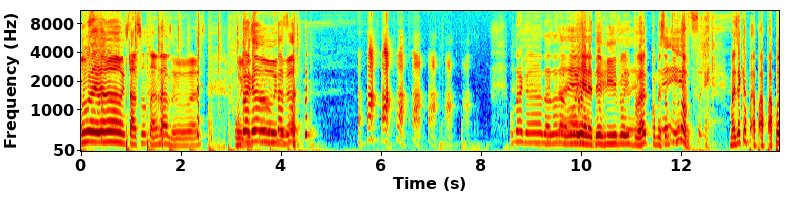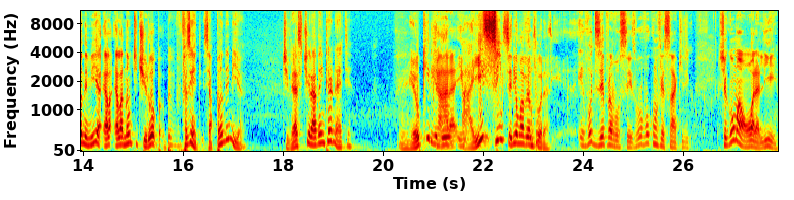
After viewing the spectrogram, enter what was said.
O leão está soltando nas ruas. Um Foi dragão descuido, tá né? Um dragão da zona rua, e ele é terrível, e blá, começamos tudo de novo. Mas é que a, a- a pandemia, ela, ela não te tirou. Seguinte: se a pandemia tivesse tirado a internet, meu querido, Cara, eu- aí sim seria uma aventura. Eu vou dizer pra vocês, vou, vou confessar aqui. Chegou uma hora ali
